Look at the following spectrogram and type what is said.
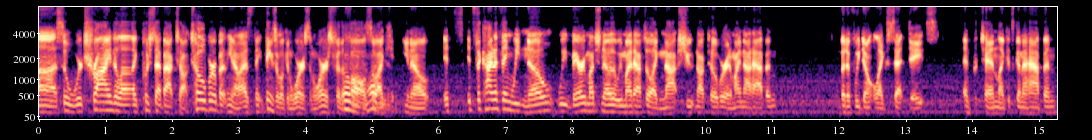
Uh, so we're trying to like push that back to October, but you know, as th- things are looking worse and worse for the Oh fall, so I, you know, it's it's the kind of thing we know. We very much know that we might have to like not shoot in October, and it might not happen. But if we don't like set dates and pretend like it's going to happen,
